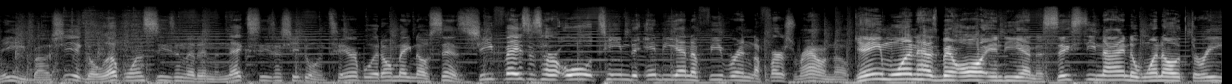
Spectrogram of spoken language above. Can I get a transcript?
me, bro. She'd go up one season and then the next season she doing terrible. It don't make no sense. She faces her old team, the Indiana Fever, in the first round though. Game one has been all Indiana, 69 to 103.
